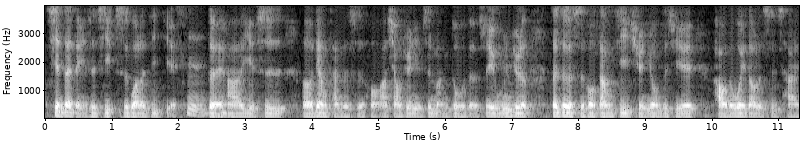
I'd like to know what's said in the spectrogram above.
现在等于是西丝瓜的季节，是对啊，也是呃量产的时候啊，小卷也是蛮多的，所以我们觉得在这个时候当季选用这些好的味道的食材，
